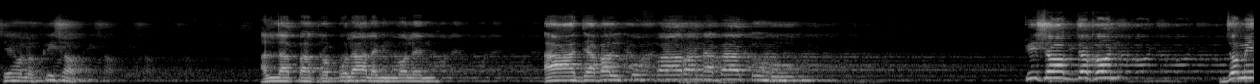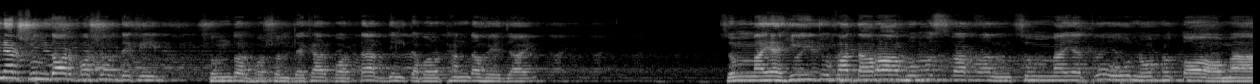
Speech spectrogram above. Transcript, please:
সে হলো কৃষক। আল্লাহ পাক রব্বুল আলামিন বলেন আজাবাল নাবাতুহু। কৃষক যখন জমিনের সুন্দর ফসল দেখে, সুন্দর ফসল দেখার পর তার দিলটা বড় ঠান্ডা হয়ে যায়। ثم يهيج فتراه مصفرا ثم يكون حطاما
